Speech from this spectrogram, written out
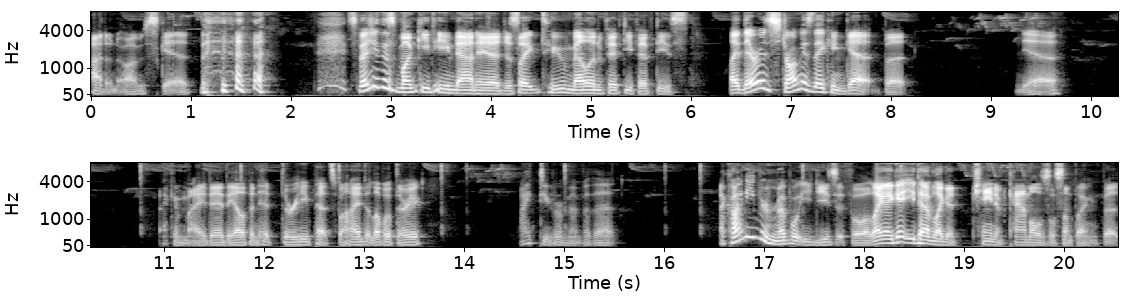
I don't know, I'm scared. Especially this monkey team down here, just like two melon 50-50s. Like, they're as strong as they can get, but... Yeah. Back in my day, the elephant hit three pets behind at level three. I do remember that. I can't even remember what you'd use it for. Like, I get you'd have like a chain of camels or something, but...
